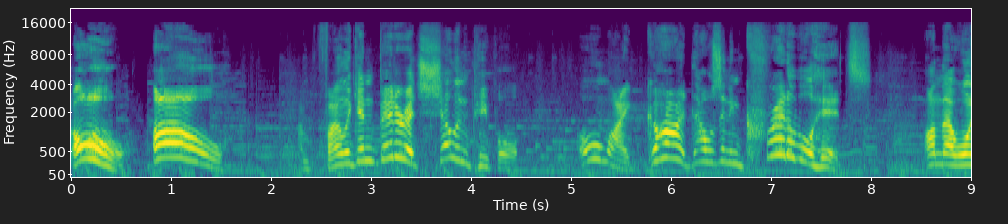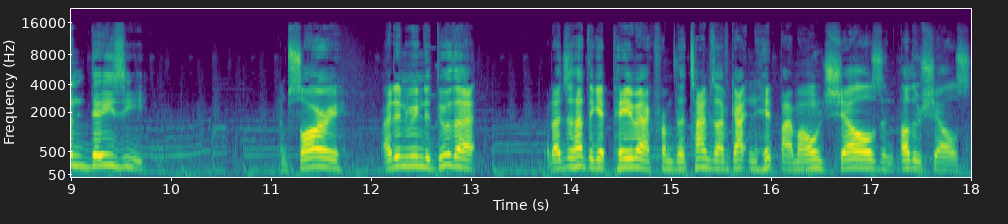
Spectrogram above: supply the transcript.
Oh! Oh! I'm finally getting better at shelling people. Oh my god, that was an incredible hit on that one daisy. I'm sorry. I didn't mean to do that. But I just had to get payback from the times I've gotten hit by my own shells and other shells.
